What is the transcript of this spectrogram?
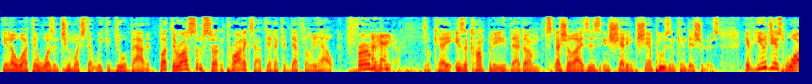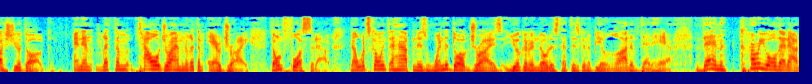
You know what? There wasn't too much that we could do about it. But there are some certain products out there that could definitely help. Furminator. Okay, is a company that um, specializes in shedding shampoos and conditioners. If you just wash your dog and then let them towel dry them and let them air dry. Don't force it out. Now, what's going to happen is when the dog dries, you're going to notice that there's going to be a lot of dead hair. Then curry all that out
